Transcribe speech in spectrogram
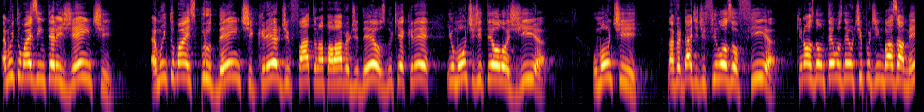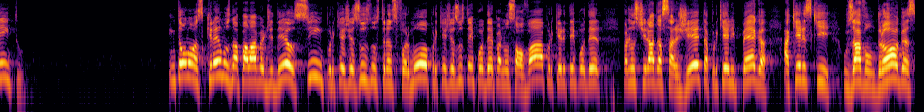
É muito mais inteligente É muito mais prudente crer de fato na palavra de Deus do que crer em um monte de teologia, um monte, na verdade, de filosofia, que nós não temos nenhum tipo de embasamento. Então nós cremos na palavra de Deus, sim, porque Jesus nos transformou, porque Jesus tem poder para nos salvar, porque Ele tem poder para nos tirar da sarjeta, porque Ele pega aqueles que usavam drogas,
